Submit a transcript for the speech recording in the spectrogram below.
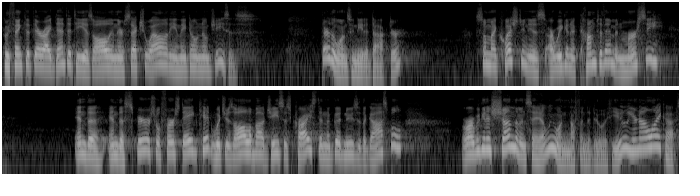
who think that their identity is all in their sexuality and they don't know Jesus. They're the ones who need a doctor. So, my question is are we going to come to them in mercy and the, and the spiritual first aid kit, which is all about Jesus Christ and the good news of the gospel? Or are we going to shun them and say, oh, we want nothing to do with you? You're not like us.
